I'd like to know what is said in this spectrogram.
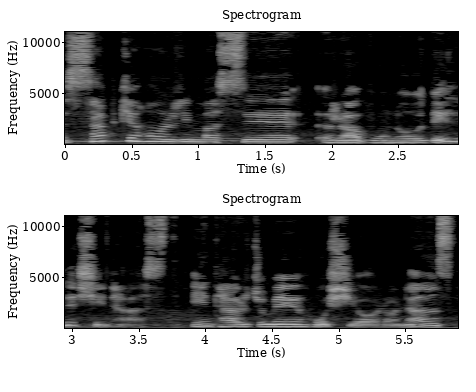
سبک هانری مسه روون و دلنشین هست. این ترجمه هوشیارانه است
